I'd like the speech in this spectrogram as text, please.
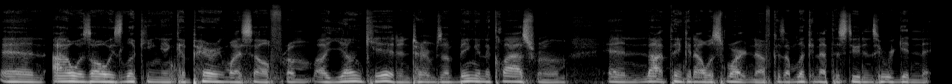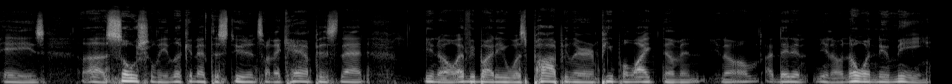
And I was always looking and comparing myself from a young kid in terms of being in the classroom and not thinking I was smart enough because I'm looking at the students who were getting the A's. Uh, socially, looking at the students on the campus that, you know, everybody was popular and people liked them, and you know, they didn't, you know, no one knew me.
